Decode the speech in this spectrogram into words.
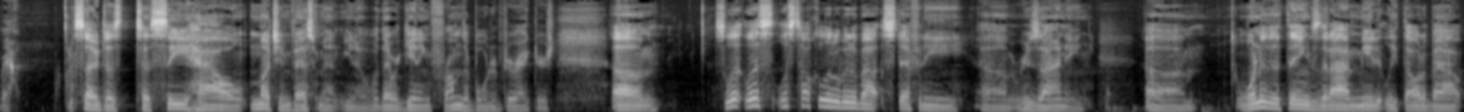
yeah so to to see how much investment you know they were getting from their board of directors. Um, so let, us let's, let's talk a little bit about Stephanie um, resigning. Um, one of the things that I immediately thought about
